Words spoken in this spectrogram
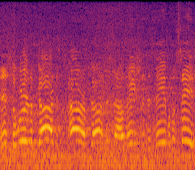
And it's the Word of God, it's the power of God, the salvation that's able to save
